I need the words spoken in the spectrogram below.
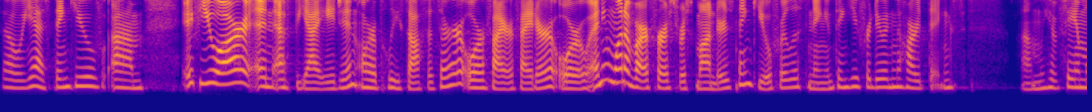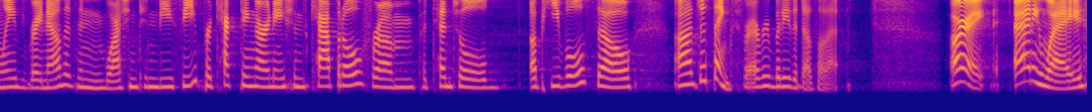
So yes, thank you. Um, if you are an FBI agent or a police officer or a firefighter or any one of our first responders, thank you for listening and thank you for doing the hard things. Um, we have family right now that's in Washington D.C. protecting our nation's capital from potential upheaval. So uh, just thanks for everybody that does all that. All right. Anyway,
